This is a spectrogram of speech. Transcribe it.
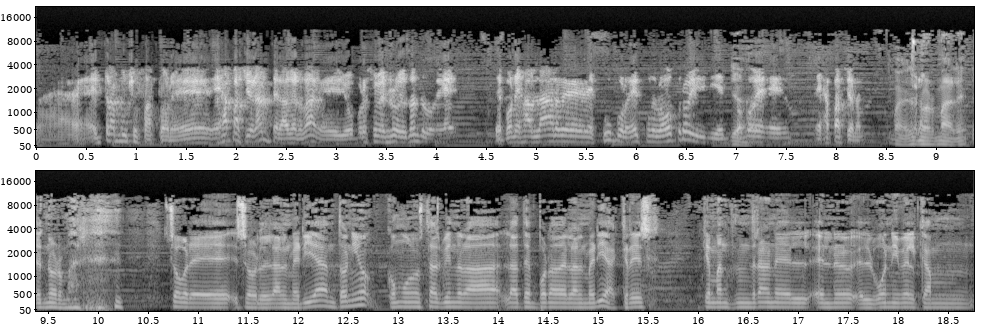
eh, entran muchos factores. Es, es apasionante, la verdad. eh, yo por eso me enrollo tanto, porque eh, te pones a hablar de, de fútbol, de esto, de lo otro, y, y todo es, apasionante. Bueno, es normal, ¿eh? Es normal. sobre, sobre la Almería, Antonio, ¿cómo estás viendo la, la temporada de la Almería? ¿Crees que mantendrán el, el, el buen nivel que han,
